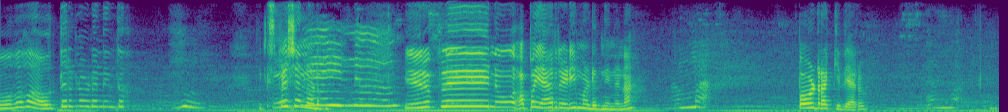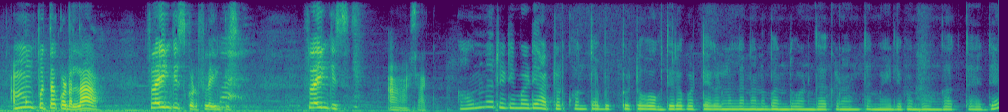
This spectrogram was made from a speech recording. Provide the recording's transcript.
ಓಹೋ ಅವತರ ನೋಡ ನಿಂದು. ಎಕ್ಸ್ಪ್ರೆಷನ್ ನೋಡು. ಏರೋಪ್ಲೇನು. ಅಪ್ಪ ಯಾರು ರೆಡಿ ಮಾಡೋದು ನಿನ್ನ ಪೌಡ್ರ್ ಹಾಕಿದ್ದೆ ಯಾರು? ಅಮ್ಮಂಗೆ ಪುತ್ತ ಕೊಡಲ್ಲ? ಫ್ಲೈಯಿಂಗ್ ಕಿಸ್ ಕೊಡು ಫ್ಲೈಯಿಂಗ್ ಕಿಸ್ ಫ್ಲೈಯಿಂಗ್ ಕಿಸ್ ಹಾಂ ಸಾಕು. ಅವನನ್ನ ರೆಡಿ ಮಾಡಿ ಆಟಾಡ್ಕೊಂತ ಬಿಟ್ಬಿಟ್ಟು ಒಗ್ದಿರೋ ಬಟ್ಟೆಗಳನ್ನೆಲ್ಲ ನಾನು ಬಂದು ಒಣಗಾಕೋಣ ಅಂತ ಮೇಲೆ ಬಂದು ಒಣಗಾಕ್ತಾ ಇದ್ದೆ.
